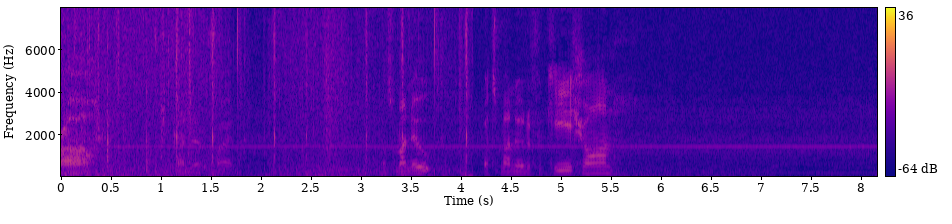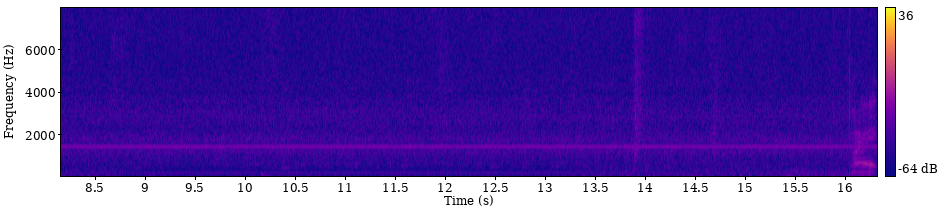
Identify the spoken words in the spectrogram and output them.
Ah, got notified. What's my note? What's my notification? Alright,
